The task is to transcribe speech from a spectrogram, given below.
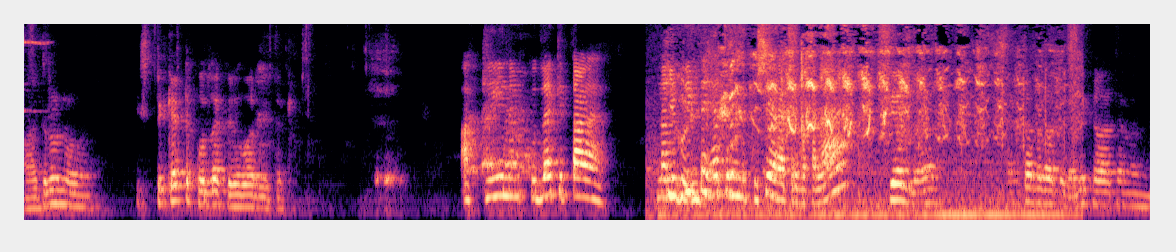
ಆದ್ರೂ ಇಷ್ಟು ಕೆಟ್ಟ ಕೂದಲ ಕೇಳಬಾರ್ದು ಅಕ್ಕಿ ನನ್ ಕೂದಲ ಕಿತ್ತಾಳ ನನ್ಗಿಂತ ಹೆಚ್ಚು ನಿಮ್ಗೆ ಖುಷಿ ಆಗತ್ತಿರ್ಬೇಕಲ್ಲ? ಖುಷಿ ಅಲ್ಲ ಸಂಕ ಬರತ್ತೆ ಅದಕ್ಕೆ ಹೇಳತ್ತೆ ನಾನು.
